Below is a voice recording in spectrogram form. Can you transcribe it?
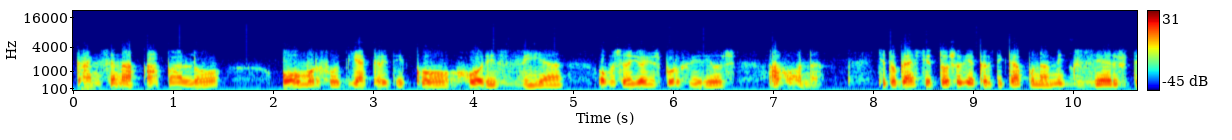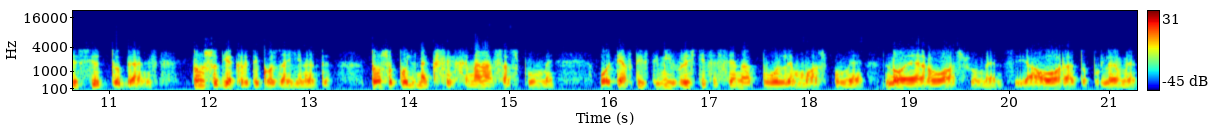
κάνεις ένα απαλό, όμορφο, διακριτικό, χωρίς βία, όπως έλεγε ο Άγιος Πορφύριος, αγώνα. Και τον κάνεις και τόσο διακριτικά που να μην ξέρεις ούτε εσύ ότι τον κάνεις. Τόσο διακριτικός να γίνεται. Τόσο πολύ να ξεχνάς, ας πούμε, ότι αυτή τη στιγμή βρίσκεσαι σε ένα πόλεμο, ας πούμε, νοερό, ας πούμε, έτσι, αόρατο που λέμε,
